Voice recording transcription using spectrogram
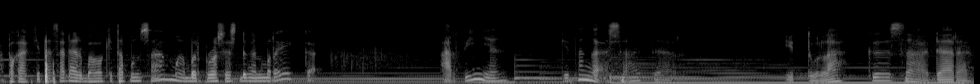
Apakah kita sadar bahwa kita pun sama berproses dengan mereka artinya kita nggak sadar itulah kesadaran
